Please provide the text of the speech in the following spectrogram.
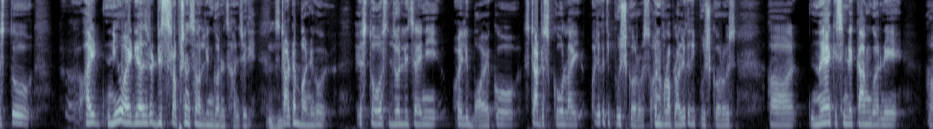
जस्तो आइ न्यू आइडियाज र डिस्ट्रप्सनसँग लिङ्क गर्न चाहन्छु कि स्टार्टअप भनेको यस्तो होस् जसले चाहिँ नि अहिले भएको स्टाटस कोलाई अलिकति पुस गरोस् अनुभवलाई अलिकति पुस गरोस् अ, नयाँ किसिमले काम गर्ने अ,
